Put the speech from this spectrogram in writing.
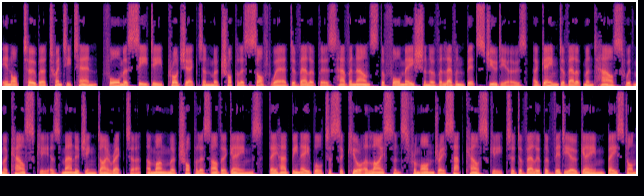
In October 2010, former CD Projekt and Metropolis software developers have announced the formation of 11-Bit Studios, a game development house with Makowski as managing director. Among Metropolis' other games, they had been able to secure a license from Andrzej Sapkowski to develop a video game based on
